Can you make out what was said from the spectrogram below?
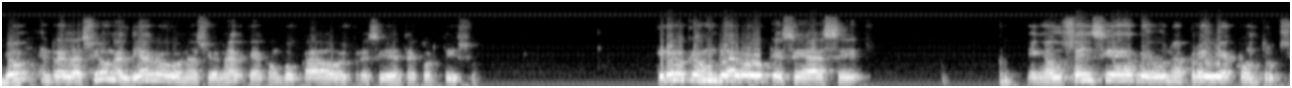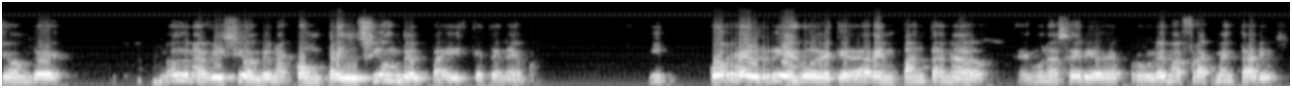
Yo, en relación al diálogo nacional que ha convocado el presidente Cortizo, creo que es un diálogo que se hace en ausencia de una previa construcción de, no de una visión, de una comprensión del país que tenemos, y corre el riesgo de quedar empantanado en una serie de problemas fragmentarios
